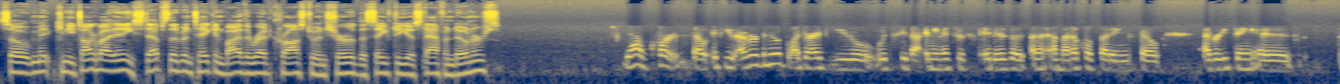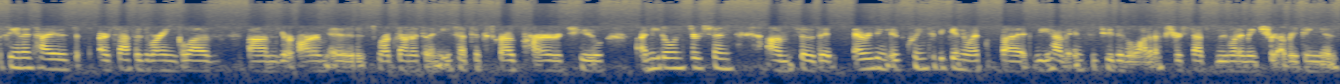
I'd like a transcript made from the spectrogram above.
So, can you talk about any steps that have been taken by the Red Cross to ensure the safety of staff and donors? Yeah, of course. So if you've ever been to a blood drive, you would see that. I mean, it's just it is a, a medical setting, so everything is sanitized. Our staff is wearing gloves. Um, your arm is rubbed down with an aseptic scrub prior to a needle insertion, um, so that everything is clean to begin with. But we have instituted a lot of extra steps. We want to make sure everything is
